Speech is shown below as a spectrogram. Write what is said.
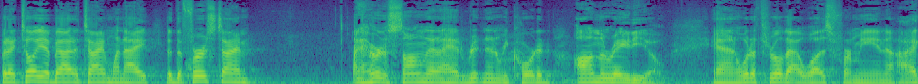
but I told you about a time when I the first time I heard a song that I had written and recorded on the radio. And what a thrill that was for me. And I,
